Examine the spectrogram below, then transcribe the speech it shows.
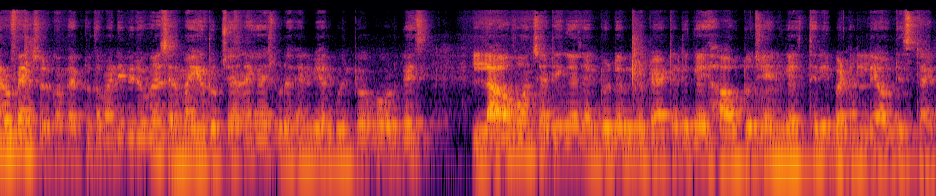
Hello friends, welcome back to the my video guys and my YouTube guys. Today and we are going to talk about guys lava phone setting guys and today video title guys how to change guys three button layout style.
